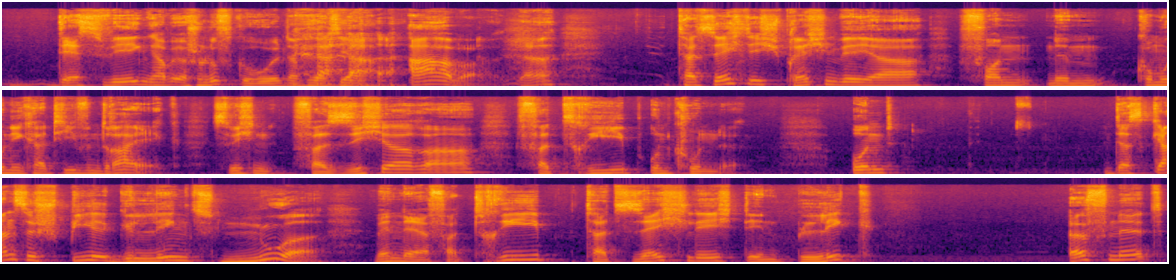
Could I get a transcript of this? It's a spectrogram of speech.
Deswegen habe ich auch schon Luft geholt und habe gesagt, ja, aber. Ja, tatsächlich sprechen wir ja von einem kommunikativen Dreieck zwischen Versicherer, Vertrieb und Kunde. Und das ganze Spiel gelingt nur, wenn der Vertrieb tatsächlich den Blick öffnet,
